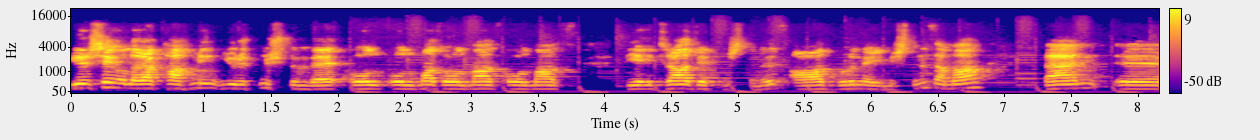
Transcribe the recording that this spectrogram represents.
Bir şey olarak tahmin yürütmüştüm ve ol, olmaz olmaz olmaz diye itiraz etmiştiniz. Ağız burun eğmiştiniz ama ben e,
